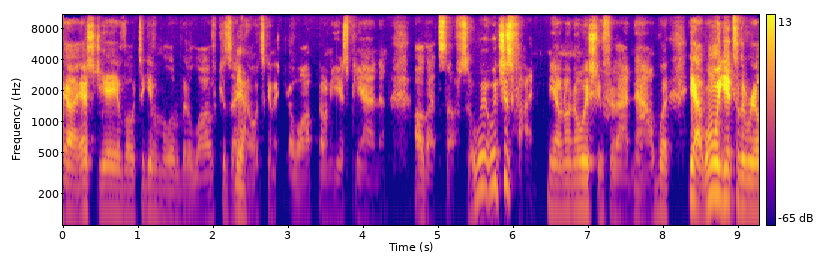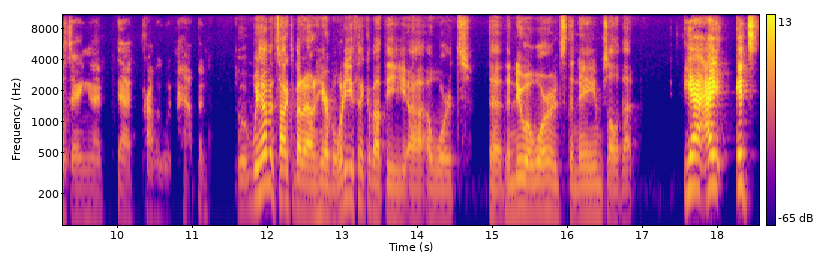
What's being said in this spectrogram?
uh, SGA a vote to give him a little bit of love because I yeah. know it's going to show up on ESPN and all that stuff. So which is fine, you know, no no issue for that now. But yeah, when we get to the real thing, that that probably wouldn't happen. We haven't talked about it on here, but what do you think about the uh, awards, the the new awards, the names, all of that? Yeah, I it's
